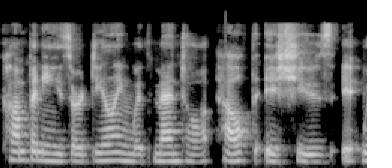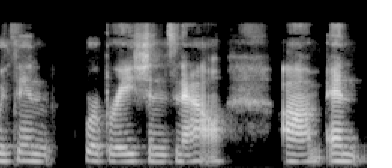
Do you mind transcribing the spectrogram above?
companies are dealing with mental health issues within corporations now um, and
